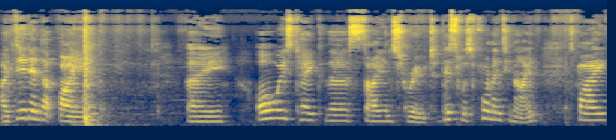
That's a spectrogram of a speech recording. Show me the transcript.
I did end up buying a always take the science route. This was four ninety nine. It's by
